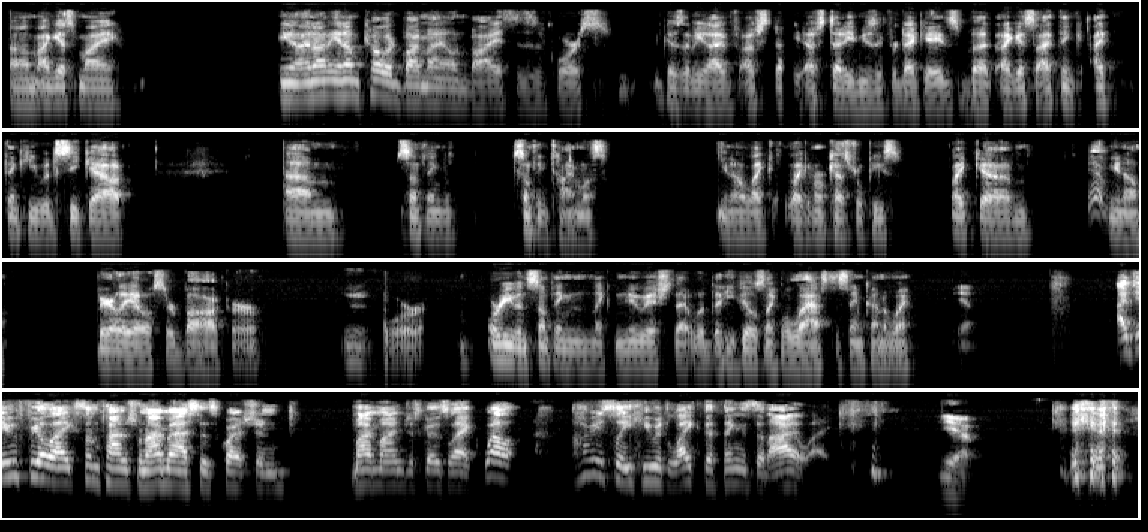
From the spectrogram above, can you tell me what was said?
um, I guess my you know, and I'm and I'm colored by my own biases, of course, because I mean I've I've studied I've studied music for decades, but I guess I think I think he would seek out um something something timeless, you know, like like an orchestral piece, like um Yeah. you know Berlioz or Bach or Mm. or or even something like newish that would that he feels like will last the same kind of way. Yeah. I do feel like sometimes when I'm asked this question, my mind just goes like, "Well, obviously he would like the things that I like." Yeah.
